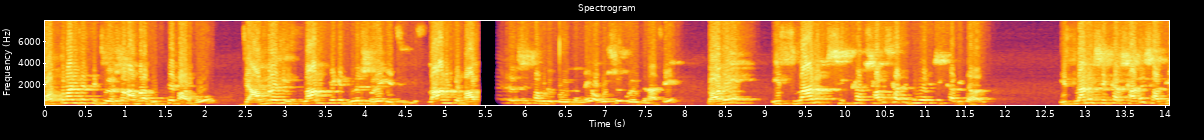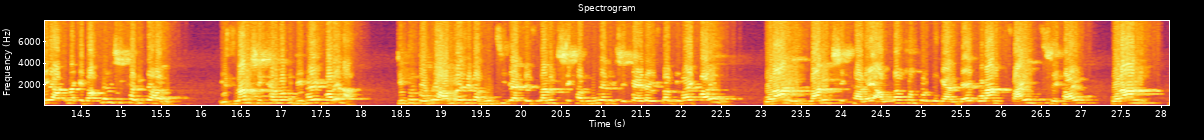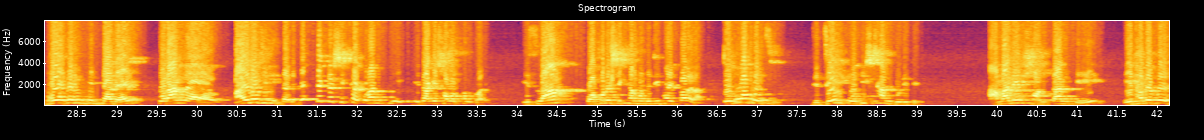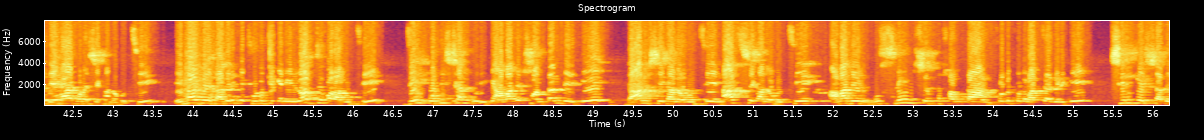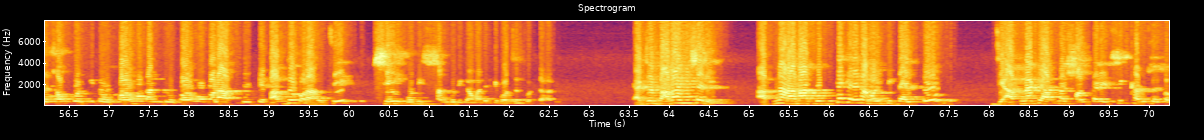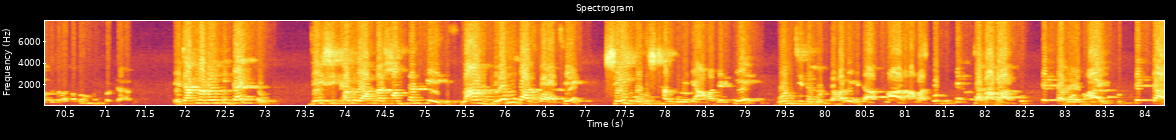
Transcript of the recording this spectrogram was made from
বর্তমান যে সিচুয়েশন আমরা বুঝতে পারব যে আমরা যে ইসলাম থেকে দূরে সরে গেছি, ইসলামকে বাদ শিক্ষাগুলির প্রয়োজন নেই, অবশ্যই প্রয়োজন আছে। তবে ইসলামিক শিক্ষার সাথে সাথে দুনিয়াতে শিক্ষা দিতে হবে। ইসলামিক শিক্ষার সাথে সাথে আপনাকে ডক্টরি শিক্ষা দিতে হবে। ইসলাম শিক্ষার মধ্যে ডিভাইড করে না। কিন্তু তবু আমরা যেটা বুঝছি যে একটা ইসলামিক শিক্ষা, দুনিয়াবী শিক্ষা, এটা ইসলাম ডিভাইড করেনি। কোরআন ইসলামিক শিক্ষা দেয় আল্লাহ সম্পর্কে জ্ঞান দেয়, কোরআন সায়েন্স শেখায়, কোরআন ভৌগোলিক বিদ্যা দেয়, কোরআন বায়োলজি বিদ্যা দেয়, প্রত্যেকটা শিক্ষা কোরআন এটাকে সমর্থন করে। ইসলাম কখনো শিক্ষার মধ্যে ডিভাইড করে না। তবুও বলছি যে যেই প্রতিষ্ঠানগুলিতে আমাদের সন্তানকে এভাবে করে দেহাপনা শেখানো হচ্ছে, এভাবে করে তাদেরকে ছোট থেকে নির্লজ্জ করা হচ্ছে, যেই প্রতিষ্ঠানগুলিকে আমাদের সন্তানদেরকে গান শেখানো হচ্ছে, নাচ শেখানো হচ্ছে, আমাদের মুসলিম সন্তান, ছোট ছোট বাচ্চাদেরকে শিল্পের সাথে সম্পর্কিত কর্মকাণ্ড, কর্মকলাপ করতে বাধ্য করা হচ্ছে, সেই প্রতিষ্ঠানগুলিকে আমাদেরকে বর্জন করতে হবে। একজন বাবা হিসেবে আপনার, আমার প্রত্যেকের এটা নৈতিক দায়িত্ব যে আপনাকে আপনার সন্তানের শিক্ষা বিষয়ে সচেতনতা অবলম্বন করতে হবে। এটা আপনার নৈতিক দায়িত্ব। যে শিক্ষাগুলো আপনার সন্তানকে ইসলাম বিরোধী কাজ করাচ্ছে, সেই প্রতিষ্ঠানগুলোকে আমাদেরকে বঞ্চিত করতে হবে। এটা আপনার, আমার প্রত্যেকটা বাবা প্রত্যেকটা বড় ভাই, প্রত্যেকটা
